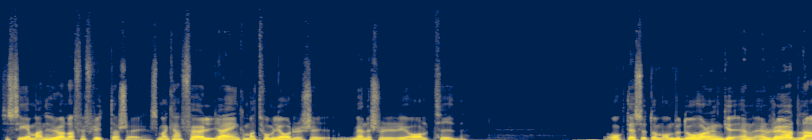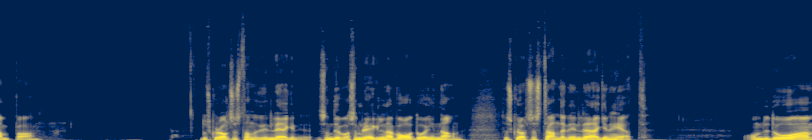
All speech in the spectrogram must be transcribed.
så ser man hur alla förflyttar sig. Så man kan följa 1,2 miljarder människor i realtid. Och dessutom, om du då har en, en, en röd lampa, då ska du alltså stanna i din lägenhet, som, det var, som reglerna var då innan, så ska du alltså stanna i din lägenhet. Om du då,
